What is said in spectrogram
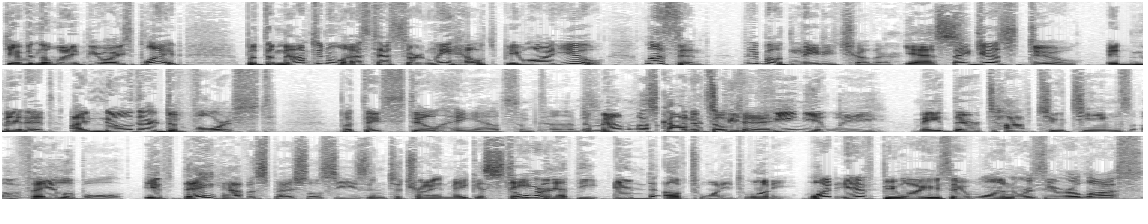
given the way BYU's played. But the Mountain West has certainly helped BYU. Listen, they both need each other. Yes. They just do. Admit it. I know they're divorced, but they still hang out sometimes. the Mountain West Conference okay. conveniently made their top two teams available if they have a special season to try and make a statement Sure. at the end of 2020. What if BYU is a one or zero loss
